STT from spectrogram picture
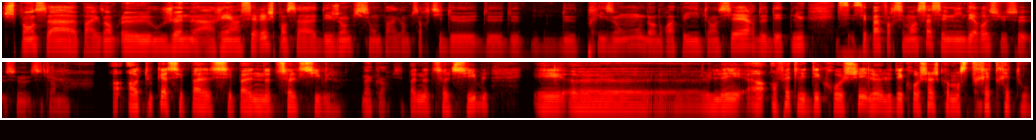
je pense à, par exemple, euh, ou jeune à réinsérer, je pense à des gens qui sont, par exemple, sortis de, de, de, de prison, d'endroits pénitentiaires, de détenus. C'est c'est pas forcément ça, c'est une idée reçue, ce, ce, ce terme. En, en tout cas, c'est pas c'est pas notre seule cible. D'accord. C'est pas notre seule cible. Et euh, les, en fait, les décrochés, le, le décrochage commence très très tôt.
